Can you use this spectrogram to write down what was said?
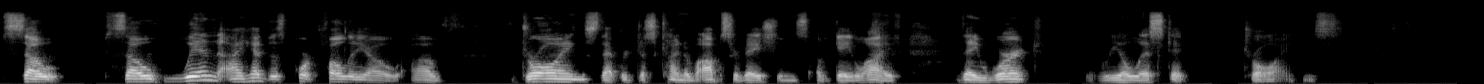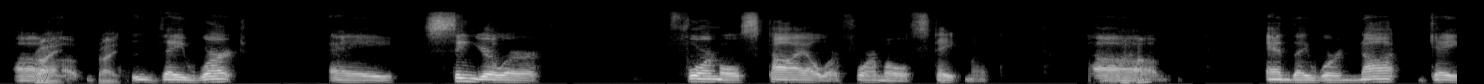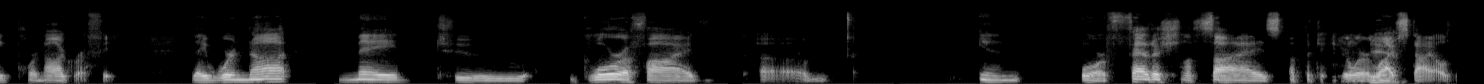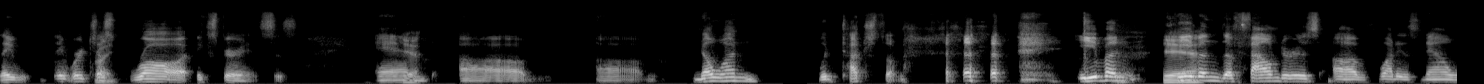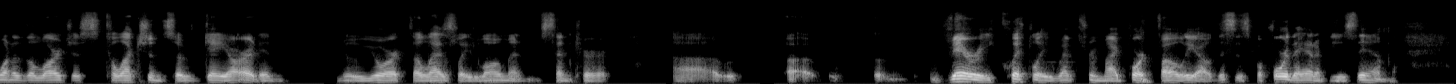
so, so when I had this portfolio of drawings that were just kind of observations of gay life, they weren't realistic drawings. Uh, right, right. They weren't a singular formal style or formal statement. Uh-huh. Um, and they were not gay pornography. They were not made to glorify um, in or fetishize a particular yeah. lifestyle. They they were just right. raw experiences, and yeah. um, um, no one would touch them. even yeah. even the founders of what is now one of the largest collections of gay art in New York, the Leslie Lohman Center, uh, uh, very quickly went through my portfolio. This is before they had a museum,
